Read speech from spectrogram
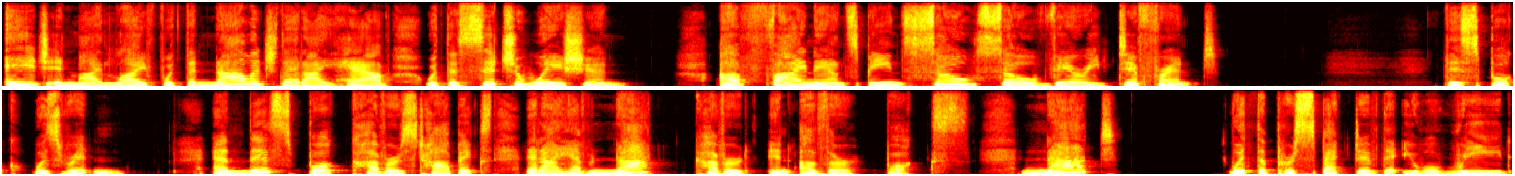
age in my life, with the knowledge that I have, with the situation of finance being so, so very different, this book was written. And this book covers topics that I have not covered in other books, not with the perspective that you will read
